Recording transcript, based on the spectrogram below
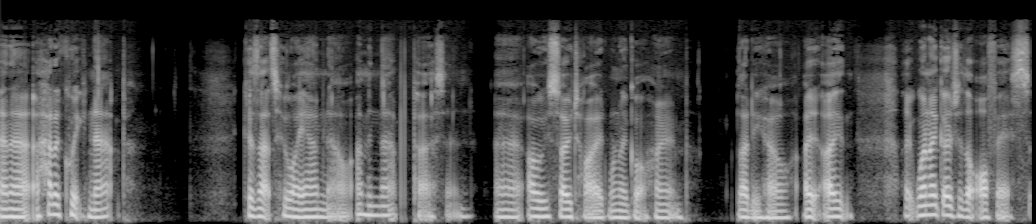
and uh, I had a quick nap because that's who I am now. I'm a nap person. Uh, I was so tired when I got home bloody hell. I, I like when I go to the office,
